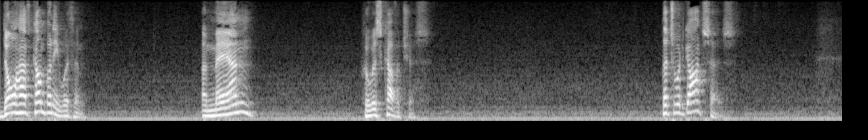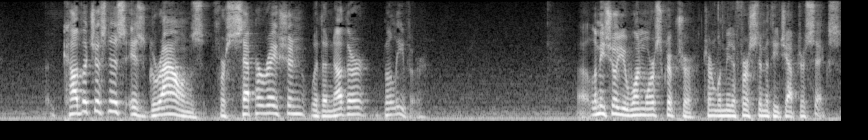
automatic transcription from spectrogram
Don't have company with him. A man who is covetous. That's what God says. Covetousness is grounds for separation with another believer. Uh, let me show you one more scripture. Turn with me to 1 Timothy chapter 6.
